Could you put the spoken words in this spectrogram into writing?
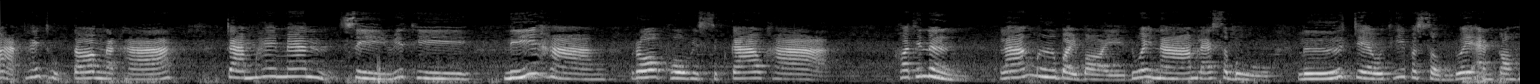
บัติให้ถูกต้องนะคะจำให้แม่น 4 วิธีหนีห่างโรคโควิด -19 ค่ะ ข้อที่ 1 ล้างมือบ่อยๆ ด้วยน้ำและสบู่ หรือเจลที่ผสมด้วยแอลกอฮ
